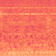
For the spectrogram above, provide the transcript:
possible.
